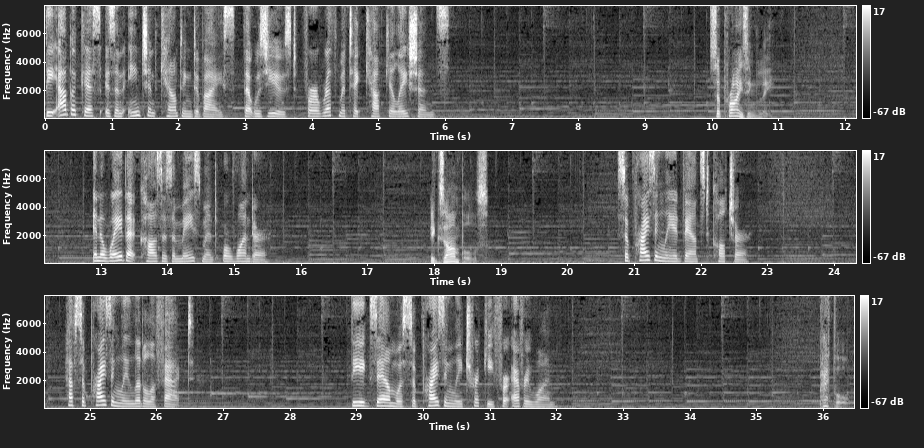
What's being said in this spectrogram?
The abacus is an ancient counting device that was used for arithmetic calculations. Surprisingly In a way that causes amazement or wonder. Examples Surprisingly advanced culture. Have surprisingly little effect. The exam was surprisingly tricky for everyone. Petal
